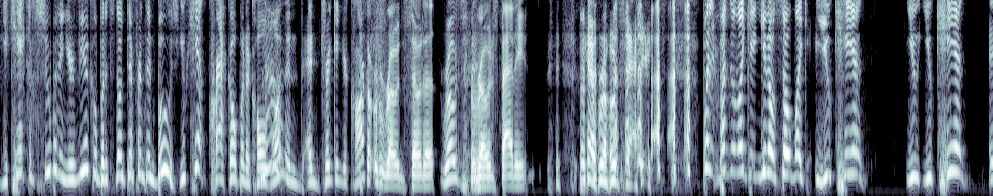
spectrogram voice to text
You can't consume it in your vehicle, but it's no different than booze. You can't crack open a cold No. one and, and drink in your car. road soda. Road, Road fatty. yeah, road fatties. but but like you know, so like you can't you you can't uh,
